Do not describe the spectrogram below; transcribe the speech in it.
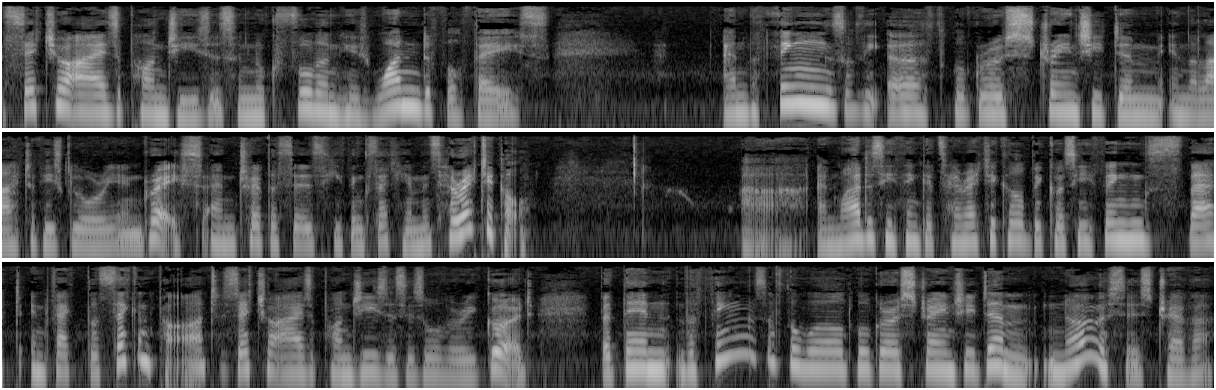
set your eyes upon Jesus and look full on his wonderful face, and the things of the earth will grow strangely dim in the light of his glory and grace. And Trevor says he thinks that hymn is heretical. Uh, and why does he think it's heretical? Because he thinks that, in fact, the second part, set your eyes upon Jesus, is all very good, but then the things of the world will grow strangely dim. No, says Trevor.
